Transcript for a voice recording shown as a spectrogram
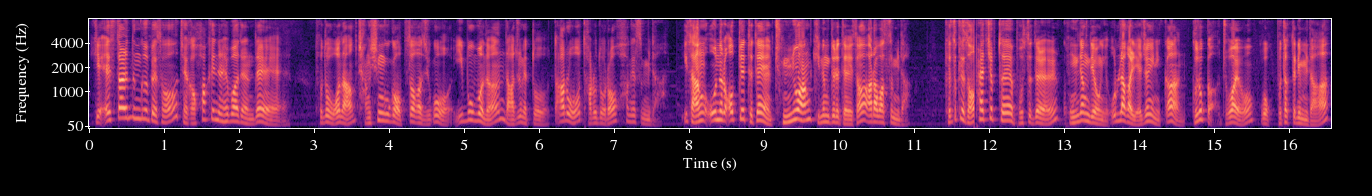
이게 SR 등급에서 제가 확인을 해봐야 되는데 저도 워낙 장신구가 없어가지고 이 부분은 나중에 또 따로 다루도록 하겠습니다 이상 오늘 업데이트된 중요한 기능들에 대해서 알아봤습니다. 계속해서 8챕터의 보스들 공략 내용이 올라갈 예정이니까 구독과 좋아요 꼭 부탁드립니다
